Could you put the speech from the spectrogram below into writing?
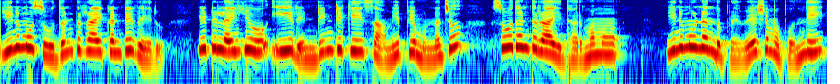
ఇనుము సూదుంటు రాయి కంటే వేరు. ఇటులయ్యు ఈ రెండింటికి సామీప్యమున్నచో సూదంటు రాయి ధర్మము. ఇనుమునందు ప్రవేశము పొంది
